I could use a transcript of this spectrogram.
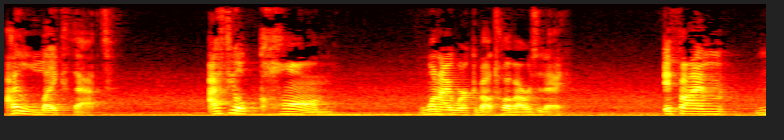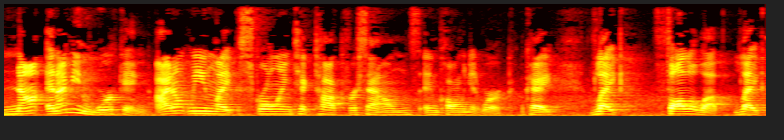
I like that. I feel calm when I work about 12 hours a day. If I'm not, and I mean working, I don't mean like scrolling TikTok for sounds and calling it work, okay? Like follow up, like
